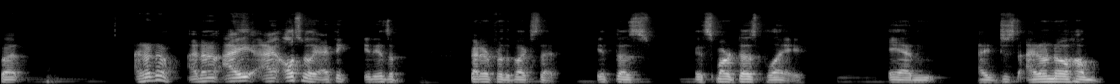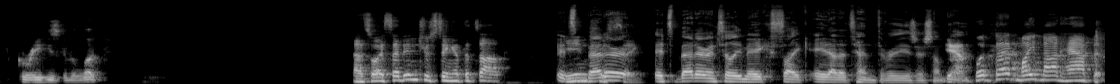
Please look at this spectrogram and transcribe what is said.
but i don't know. I don't i i ultimately i think it is a better for the bucks that it does it smart does play and i just i don't know how great he's going to look That's why I said interesting at the top. It's better. It's better until he makes like eight out of 10 threes or something. Yeah. But that might not happen.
